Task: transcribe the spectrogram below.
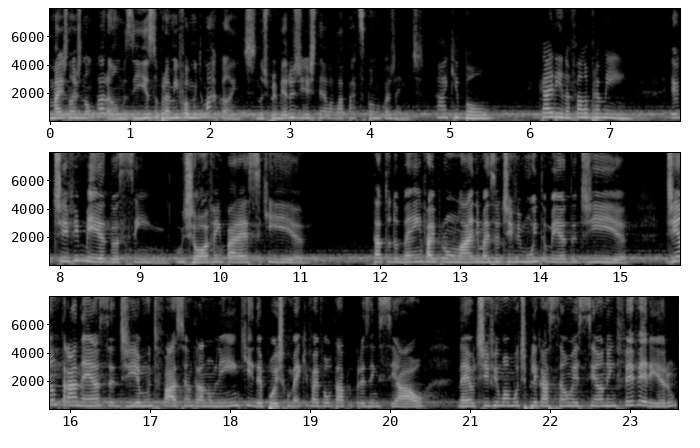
mas nós não paramos. E isso, para mim, foi muito marcante. Nos primeiros dias, ter ela lá participando com a gente. Ai, que bom. Karina, fala para mim. Eu tive medo, assim. O jovem parece que tá tudo bem, vai para online, mas eu tive muito medo de de entrar nessa, de é muito fácil entrar no link e depois como é que vai voltar para o presencial. Né? Eu tive uma multiplicação esse ano em fevereiro.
